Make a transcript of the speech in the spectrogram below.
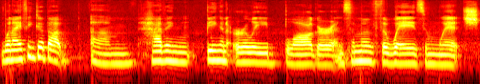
when I think about um, having being an early blogger and some of the ways in which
